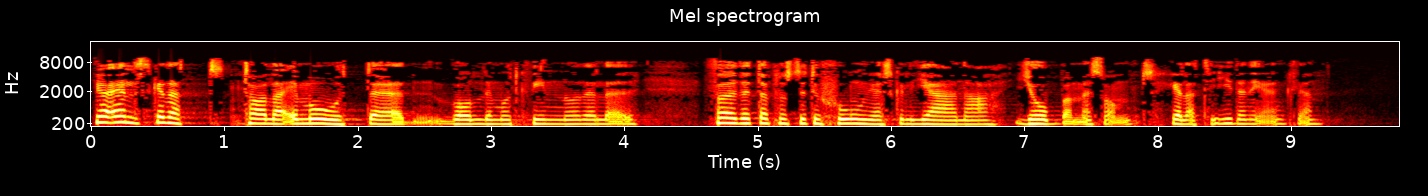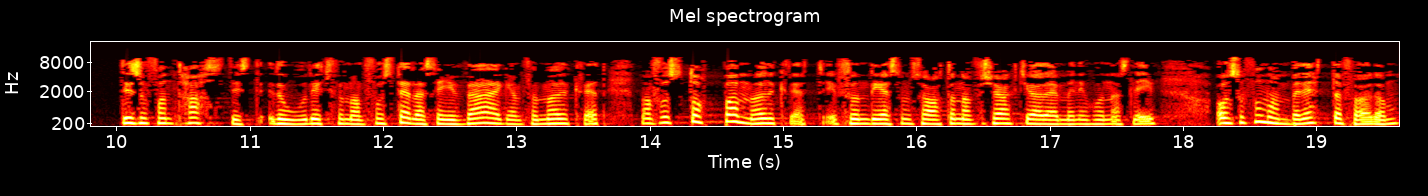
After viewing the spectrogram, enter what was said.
Jag älskar att tala emot eh, våld mot kvinnor eller före detta prostitution. Jag skulle gärna jobba med sånt hela tiden egentligen. Det är så fantastiskt roligt för man får ställa sig i vägen för mörkret. Man får stoppa mörkret ifrån det som Satan har försökt göra i människornas liv. Och så får man berätta för dem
